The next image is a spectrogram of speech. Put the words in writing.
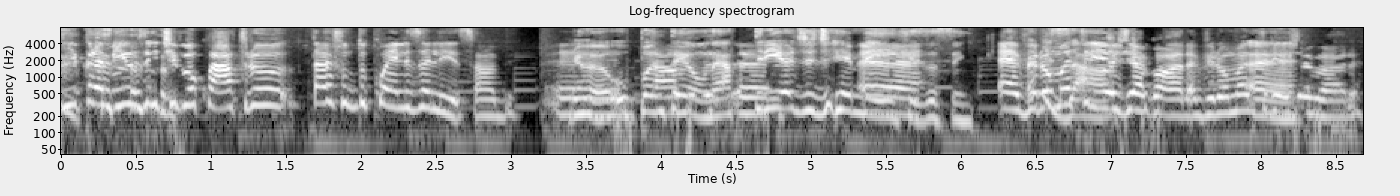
e para mim, o Resident Evil 4 tá junto com eles ali, sabe? É, o panteão, tá, né? A é. tríade de remakes, é, assim. É, virou é uma tríade agora, virou uma é. tríade agora.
